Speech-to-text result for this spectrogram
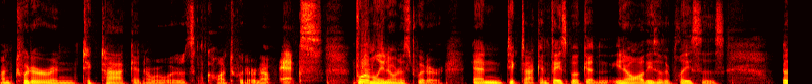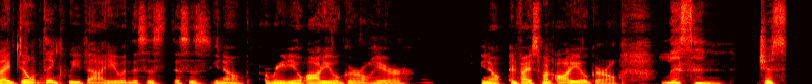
on Twitter and TikTok and or what is it called Twitter now, X, formerly known as Twitter, and TikTok and Facebook and you know all these other places. But I don't think we value, and this is this is you know a radio audio girl here, you know advice from an audio girl. Listen, just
